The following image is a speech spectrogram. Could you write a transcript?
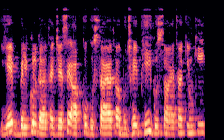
ये बिल्कुल गलत है। जैसे आपको गुस्सा आया था, मुझे भी गुस्सा आया था क्योंकि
